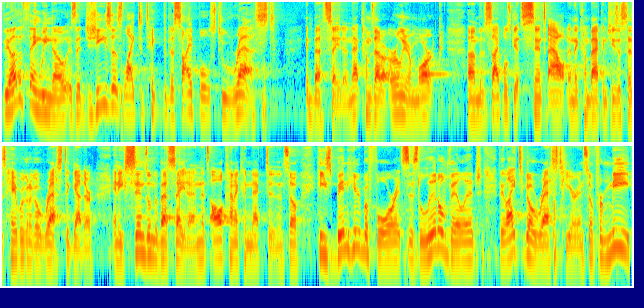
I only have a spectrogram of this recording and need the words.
The other thing we know is that Jesus liked to take the disciples to rest in Bethsaida. And that comes out of earlier Mark. Um, the disciples get sent out and they come back, and Jesus says, Hey, we're going to go rest together. And he sends them to Bethsaida, and it's all kind of connected. And so he's been here before. It's this little village. They like to go rest here. And so for me,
